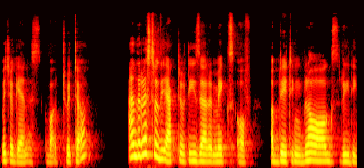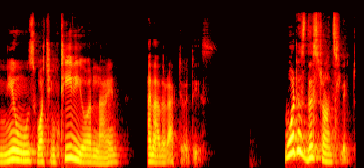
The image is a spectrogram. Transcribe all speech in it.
which again is about Twitter. And the rest of the activities are a mix of updating blogs, reading news, watching TV online, and other activities. What does this translate?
